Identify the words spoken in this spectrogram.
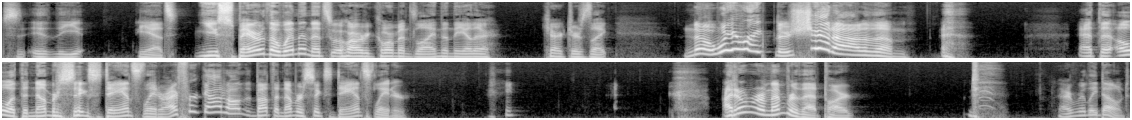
it's, it, the yeah, it's you spare the women. That's what Harvey Korman's line. Then the other character's like, "No, we rape the shit out of them." at the oh, at the number six dance later. I forgot all about the number six dance later. I don't remember that part. I really don't.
